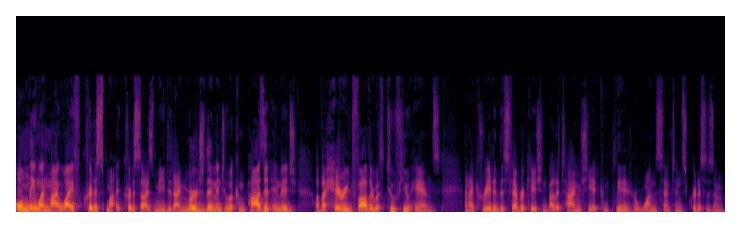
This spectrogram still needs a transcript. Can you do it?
Only when my wife criticized me did I merge them into a composite image of a harried father with too few hands, and I created this fabrication by the time she had completed her one sentence criticism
